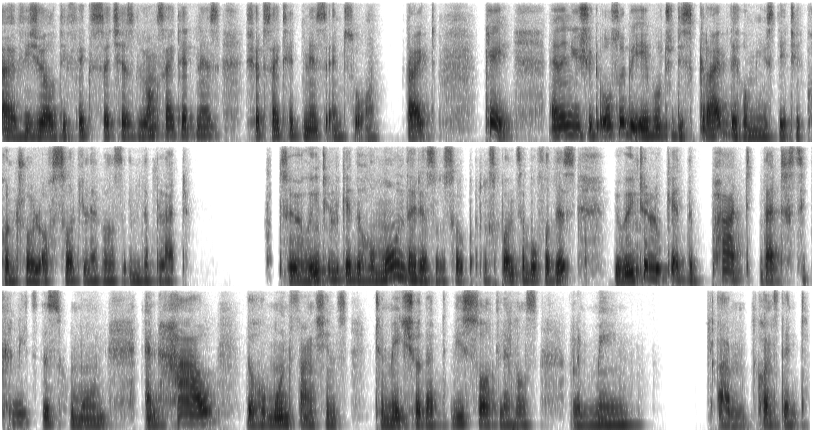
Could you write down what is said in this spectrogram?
uh, visual defects such as long-sightedness, short-sightedness, and so on, right? Okay, and then you should also be able to describe the homeostatic control of salt levels in the blood. So we're going to look at the hormone that is responsible for this. We're going to look at the part that secretes this hormone and how the hormone functions to make sure that these salt levels remain um, constant.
